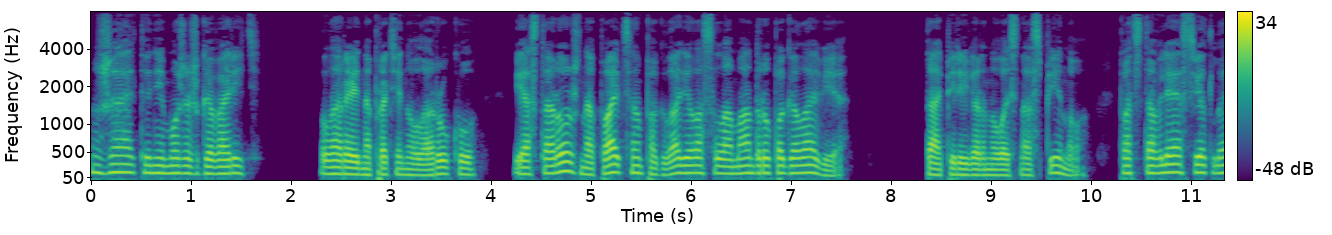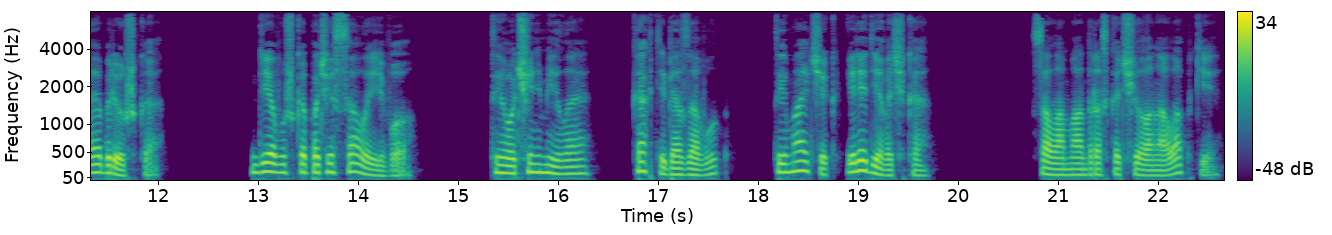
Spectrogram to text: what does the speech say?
«Жаль, ты не можешь говорить». Лорейна протянула руку и осторожно пальцем погладила Саламандру по голове. Та перевернулась на спину, подставляя светлое брюшко. Девушка почесала его. «Ты очень милая. Как тебя зовут? Ты мальчик или девочка?» Саламандра скочила на лапки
